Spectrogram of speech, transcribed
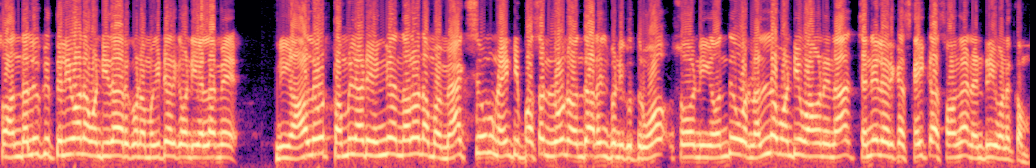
ஸோ அந்த அளவுக்கு தெளிவான வண்டி தான் இருக்கும் நம்ம கிட்ட இருக்க வண்டி எல்லாமே. நீங்க ஆல் ஓவர் தமிழ்நாடு எங்க இருந்தாலும் நம்ம மேக்ஸிமம் 90% பர்சன்ட் லோன் வந்து அரேஞ்ச் பண்ணி கொடுத்துருவோம். ஸோ நீங்க வந்து ஒரு நல்ல வண்டி வாங்கணும்னா சென்னையில இருக்க ஸ்கை காசு வாங்க. நன்றி வணக்கம்.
